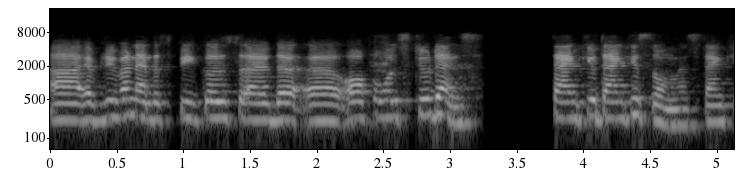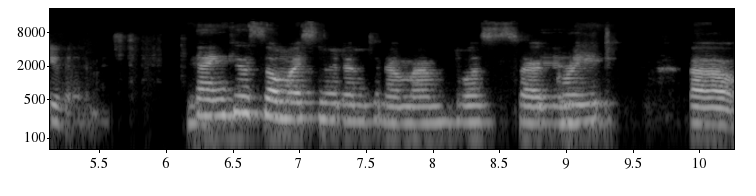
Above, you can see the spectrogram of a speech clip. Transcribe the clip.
uh, everyone and the speakers, uh, the uh, of all students. Thank you, thank you so much. Thank you very much. Thank you so much, Niranjana ma'am. It was a great uh,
